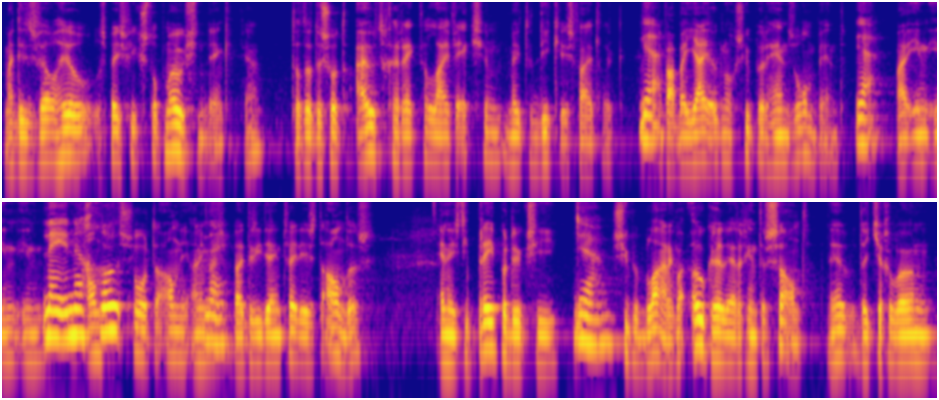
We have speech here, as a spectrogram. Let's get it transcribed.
Maar dit is wel heel specifiek stop motion, denk ik. Ja? Dat het een soort uitgerekte live-action methodiek is, feitelijk. Ja. Waarbij jij ook nog super hands-on bent. Ja. Maar in, in, in, Nee, in een andere soorten ani- animatie, Nee. bij 3D en 2D is het anders. En is die pre-productie Ja. super belangrijk, maar ook heel erg interessant. Hè? Dat je gewoon,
